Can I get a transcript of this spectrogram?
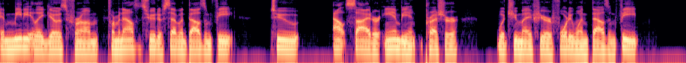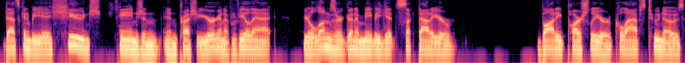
immediately goes from from an altitude of seven thousand feet to outside or ambient pressure, which you may fear forty one thousand feet. That's going to be a huge change in, in pressure. You're going to mm-hmm. feel that. Your lungs are going to maybe get sucked out of your body partially or collapsed. Who knows?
